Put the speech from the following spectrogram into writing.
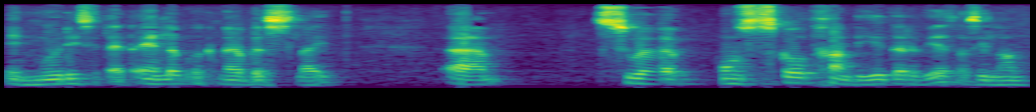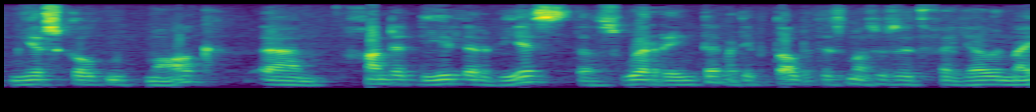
en Moody's het uiteindelik ook nou besluit ehm um, So ons skuld gaan duurder wees as die land meer skuld moet maak. Ehm um, gaan dit duurder wees, dan's hoër rente wat jy betaal dit is maar soos dit vir jou en my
